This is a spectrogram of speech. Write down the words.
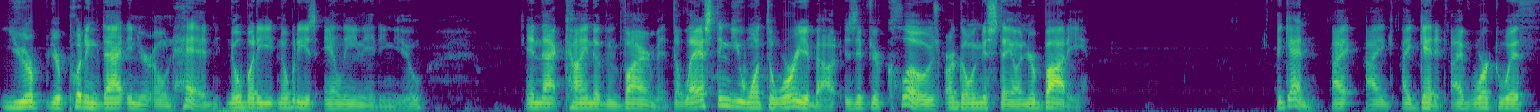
you're you're putting that in your own head. Nobody nobody is alienating you in that kind of environment. The last thing you want to worry about is if your clothes are going to stay on your body. Again, I I, I get it. I've worked with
